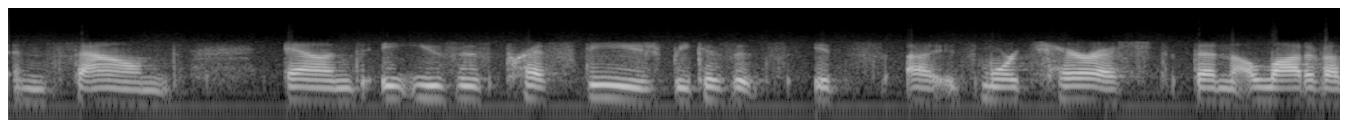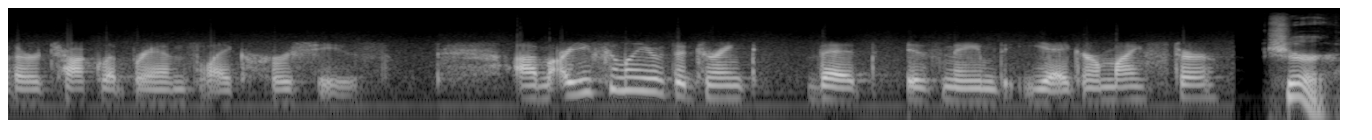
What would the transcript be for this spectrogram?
and sound. And it uses prestige because it's it's uh, it's more cherished than a lot of other chocolate brands like Hershey's. Um, are you familiar with the drink that is named Jägermeister? Sure.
